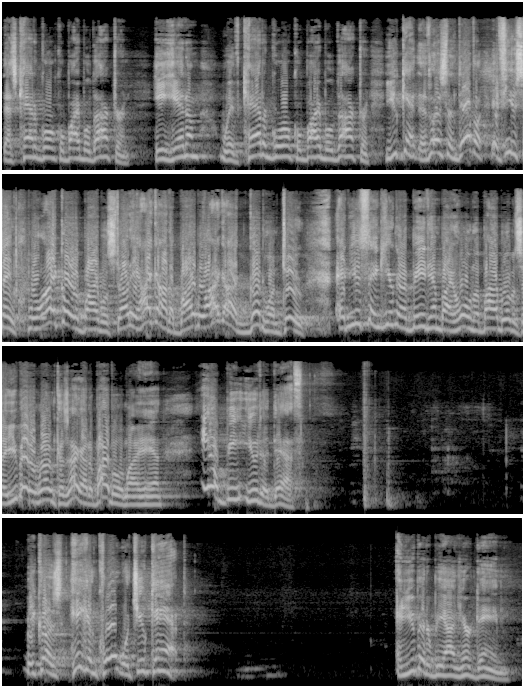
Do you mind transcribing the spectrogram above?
That's categorical Bible doctrine. He hit him with categorical Bible doctrine. You can't, listen, devil, if you say, Well, I go to Bible study, I got a Bible, I got a good one too, and you think you're going to beat him by holding the Bible up and say, You better run because I got a Bible in my hand, he'll beat you to death. Because he can quote what you can't. And you better be on your game.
